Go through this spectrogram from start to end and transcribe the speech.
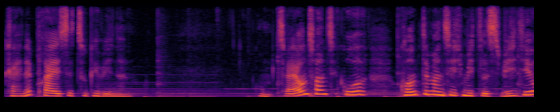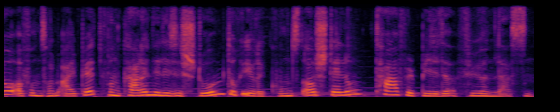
kleine Preise zu gewinnen. Um 22 Uhr konnte man sich mittels Video auf unserem iPad von Karin Elise Sturm durch ihre Kunstausstellung Tafelbilder führen lassen.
